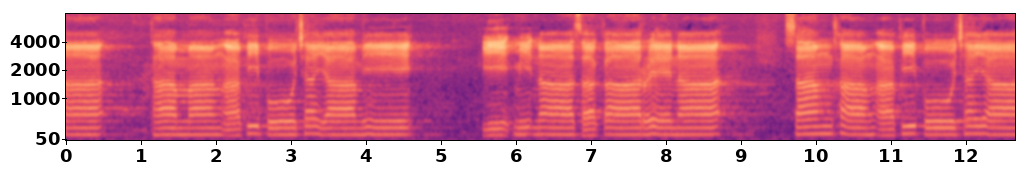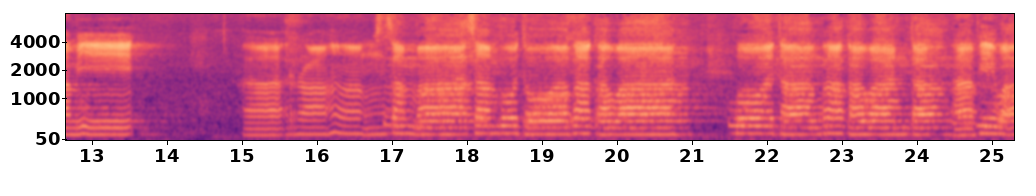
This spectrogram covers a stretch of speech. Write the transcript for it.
ะธรรมังอภิปูชยามิอิมินาสการเรนะสังฆังอภิปูชยามิ อะระหังสัมมาสัมพุทโธภะคะวาพุทธังภะคะวันตังอภิวา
